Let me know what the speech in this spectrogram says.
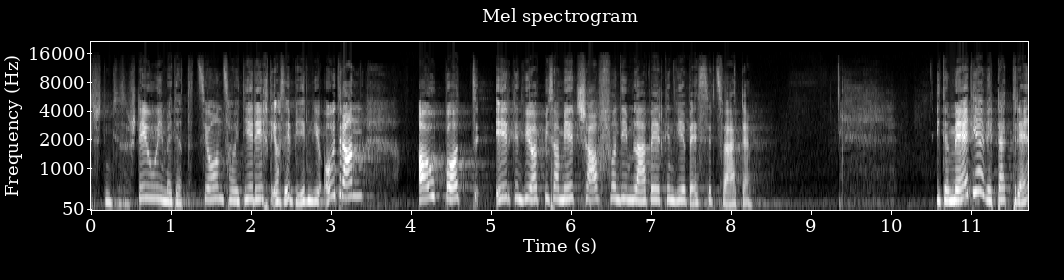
stimmt so still, in Meditation, so in die Richtung. Also ich bin irgendwie auch dran, Output, irgendwie etwas an mir zu schaffen und im Leben irgendwie besser zu werden. In den Medien wird der Trend,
